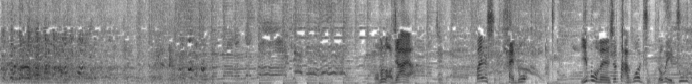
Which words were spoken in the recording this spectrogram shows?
我们老家呀，这个番薯太多，一部分是大锅煮着喂猪的。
